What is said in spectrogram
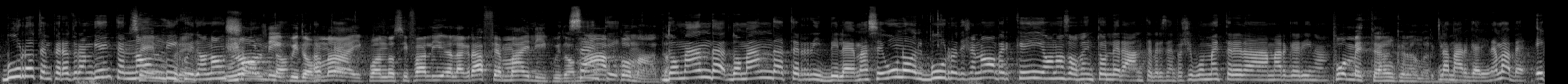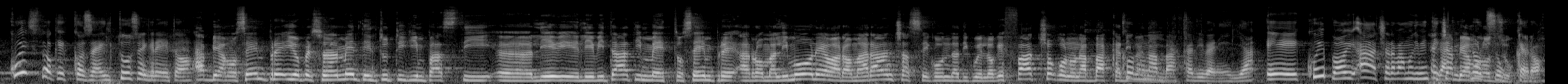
Burro, temperatura ambiente, non sempre. liquido, non sciolto. Non liquido, Ok. mai. Quando si fa la graffia mai liquido, ma Senti, a pomata. domanda, domanda terribile, ma se uno il burro dice no perché io non so, sono intollerante per esempio, ci può mettere la margarina? Può mettere anche la margherita. La margarina, vabbè. E questo che cos'è? Il tuo segreto? Abbiamo sempre, io personalmente in tutti gli impasti eh, lievi- lievitati metto sempre aroma limone o aroma arancia a seconda di quello che faccio con una bacca Con di vaniglia. una bacca di vaniglia. E qui poi, ah, ci eravamo dimenticati E ci abbiamo lo zucchero.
